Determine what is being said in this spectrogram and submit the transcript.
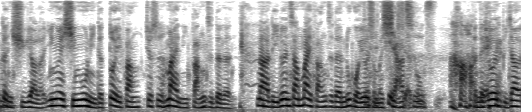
更需要了，因为新屋你的对方就是卖你房子的人，那理论上卖房子的人如果有什么瑕疵，可能就会比较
